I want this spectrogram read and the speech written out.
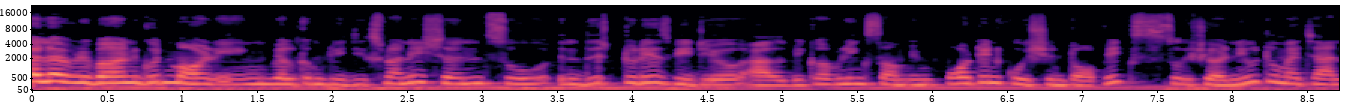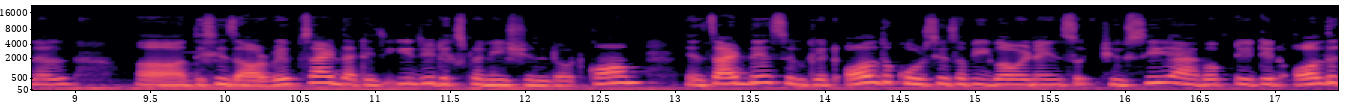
hello everyone. Good morning. Welcome to easy explanation. So in this today's video i'll be covering some important question topics. So if you are new to my channel uh, this is our website that is ezexplanation.com inside this you'll get all the courses of e-governance. So if you see i have updated all the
